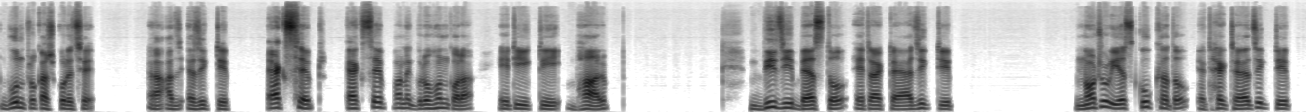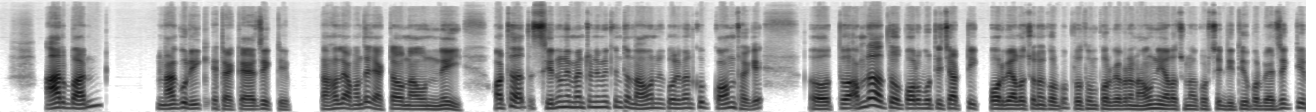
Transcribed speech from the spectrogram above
গুণ প্রকাশ করেছে অ্যাজেক্টিভ অ্যাকসেপ্ট অ্যাকসেপ্ট মানে গ্রহণ করা, এটি একটি ভার্ব বিজি, ব্যস্ত, এটা একটা অ্যাজিকটিভ নটোরিয়াস কুখ্যাত, এটা একটা অ্যাজিকটিভ আরবান নাগরিক, এটা একটা অ্যাজেক্টিভ তাহলে আমাদের একটাও নাউন নেই। অর্থাৎ সিনোনিম অ্যান্টোনিমে কিন্তু নাউনের পরিমাণ খুব কম থাকে। তো আমরা তো পরবর্তী চারটি পর্বে আলোচনা করব। প্রথম পর্বে আমরা নাউন নিয়ে আলোচনা করছি, দ্বিতীয় পর্বে অ্যাজেক্টিভ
